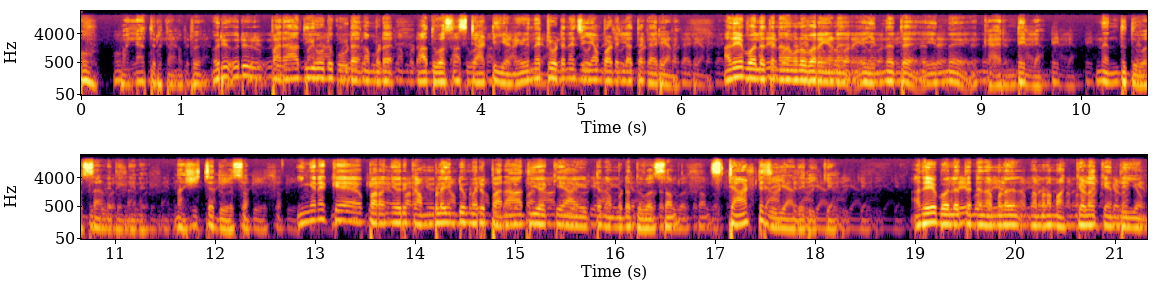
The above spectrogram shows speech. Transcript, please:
ഓ വല്ലാത്തൊരു തണുപ്പ്. ഒരു ഒരു പരാതിയോട് കൂടെ നമ്മുടെ ആ ദിവസം സ്റ്റാർട്ട് ചെയ്യണം. എഴുന്നേറ്റ് ഉടനെ ചെയ്യാൻ പാടില്ലാത്ത കാര്യമാണ്. അതേപോലെ തന്നെ നമ്മൾ പറയാണ് ഇന്നത്തെ ഇന്ന് കറണ്ട് ഇല്ല ഇന്ന് എന്ത് ദിവസമാണ് ഇതിങ്ങനെ? നശിച്ച ദിവസം. ഇങ്ങനെയൊക്കെ പറഞ്ഞൊരു കംപ്ലൈന്റും ഒരു പരാതിയും ഒക്കെ ആയിട്ട് നമ്മുടെ ദിവസം സ്റ്റാർട്ട് ചെയ്യാതിരിക്കുക. അതേപോലെ തന്നെ നമ്മൾ നമ്മളെ മക്കളൊക്കെ എന്ത് ചെയ്യും?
